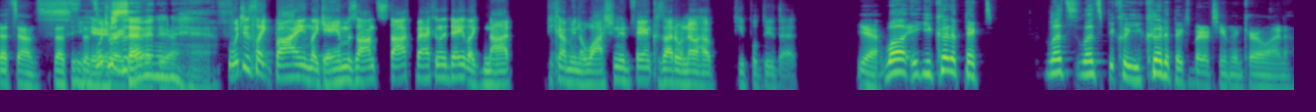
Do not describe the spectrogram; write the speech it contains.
That sounds that's, See that's which is seven and a half. Which is like buying like Amazon stock back in the day, like not becoming a Washington fan because I don't know how people do that. Yeah, well, you could have picked. Let's let's be clear. You could have picked a better team than Carolina.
